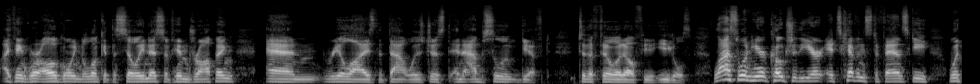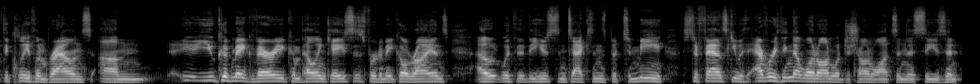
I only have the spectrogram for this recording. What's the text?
I think we're all going to look at the silliness of him dropping and realize that that was just an absolute gift to the Philadelphia Eagles. Last one here, coach of the year. It's Kevin Stefanski with the Cleveland Browns. Um, you could make very compelling cases for DeMeco Ryans out with the Houston Texans, but to me, Stefanski, with everything that went on with Deshaun Watson this season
